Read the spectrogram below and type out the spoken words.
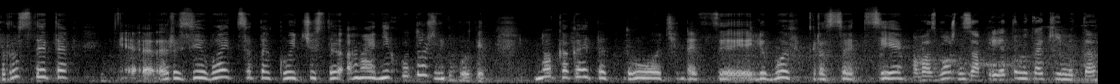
Просто это э, развивается такое чувство, она не художник будет, но какая-то точность, э, любовь к красоте. А возможно, запретами какими-то?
